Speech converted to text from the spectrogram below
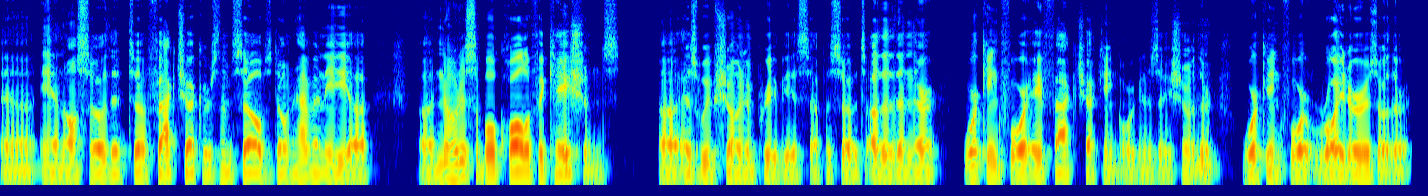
uh, and also that uh, fact checkers themselves don't have any noticeable qualifications uh, as we've shown in previous episodes, other than they're working for a fact checking organization or they're mm-hmm. working for Reuters or they're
